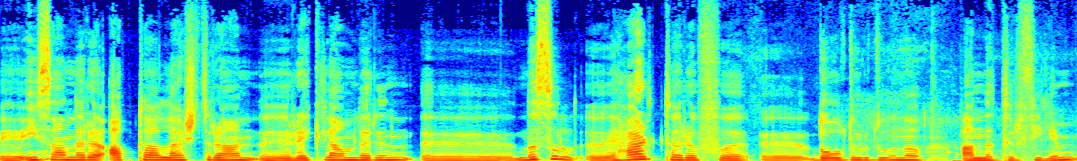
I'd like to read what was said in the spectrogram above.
insanları aptallaştıran reklamların nasıl her tarafı doldurduğunu anlatır film.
